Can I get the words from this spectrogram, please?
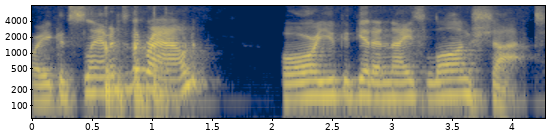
or you could slam it to the ground or you could get a nice long shot.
